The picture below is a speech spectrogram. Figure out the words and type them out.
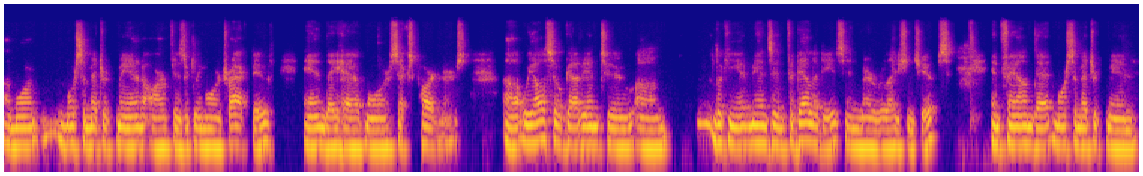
Uh, more more symmetric men are physically more attractive, and they have more sex partners. Uh, we also got into um, looking at men's infidelities in marriage relationships, and found that more symmetric men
